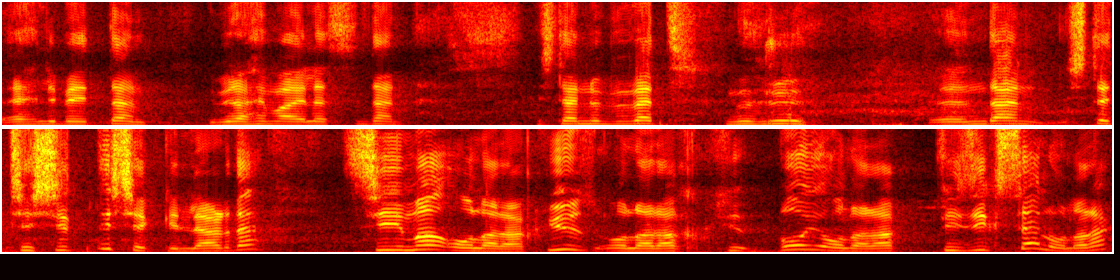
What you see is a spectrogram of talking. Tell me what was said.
Ehli Beyt'ten İbrahim ailesinden işte nübüvvet mühründen işte çeşitli şekillerde sima olarak, yüz olarak, boy olarak, fiziksel olarak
